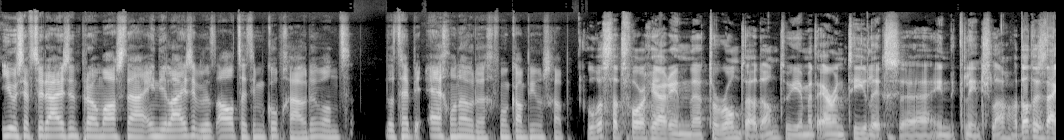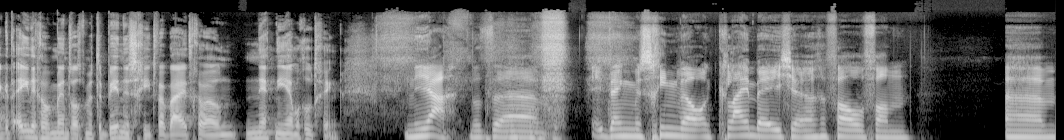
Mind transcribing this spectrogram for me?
USF 2000, Pro Mazda, Indy Lights... heb ik dat altijd in mijn kop gehouden. Want dat heb je echt wel nodig voor een kampioenschap. Hoe was dat vorig jaar in eh, Toronto dan? Toen je met Aaron Tielitz eh, in de clinch lag? Want dat is eigenlijk het enige moment wat me te binnen schiet... waarbij het gewoon net niet helemaal goed ging. Ja, dat, eh, ik denk misschien wel een klein beetje een geval van ehm,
